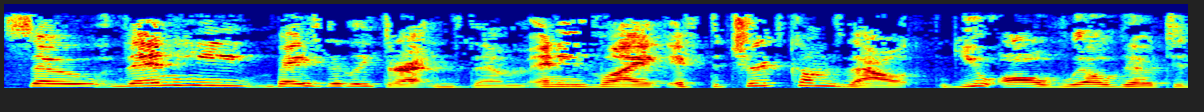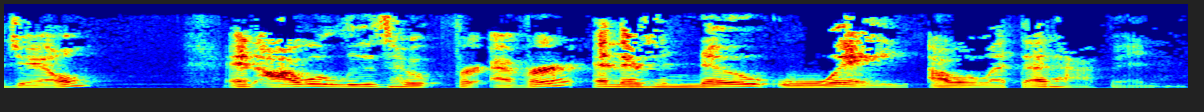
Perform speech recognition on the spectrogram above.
So then he basically threatens them and he's like, if the truth comes out, you all will go to jail and I will lose hope forever and there's no way I will let that happen.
